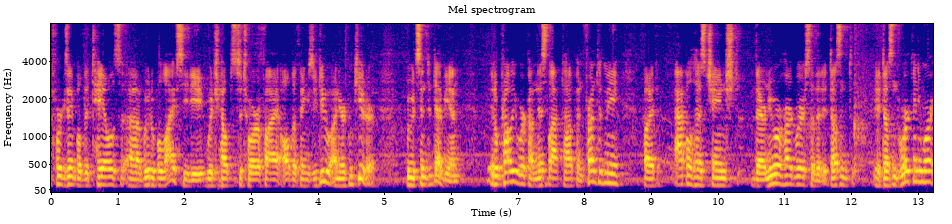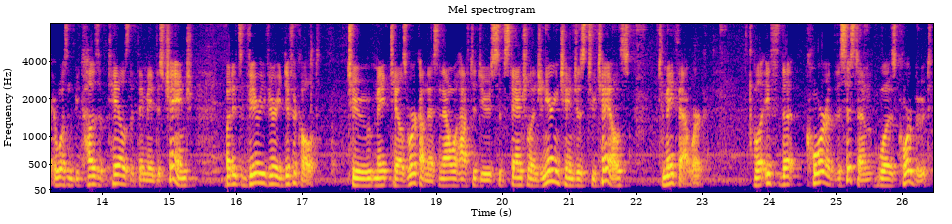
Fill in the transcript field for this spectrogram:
for example, the Tails uh, bootable live CD, which helps to torify all the things you do on your computer, boots into Debian. It'll probably work on this laptop in front of me, but Apple has changed their newer hardware so that it doesn't it doesn't work anymore. It wasn't because of Tails that they made this change, but it's very very difficult to make Tails work on this, and now we'll have to do substantial engineering changes to Tails to make that work. Well, if the core of the system was coreboot,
